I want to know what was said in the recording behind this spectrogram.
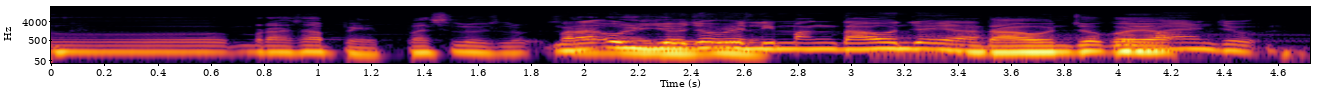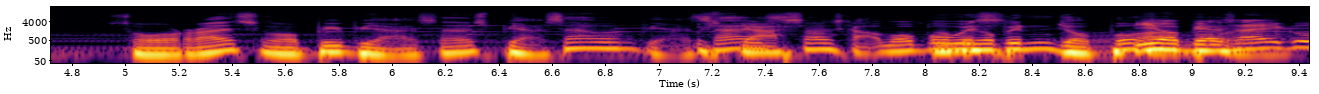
Cuk, merasa bebas loh. selama oh iya ini, Cuk wis tahun Cuk ya. Tahun Cuk kayak Lumayan. Sore wis ngopi biasa, wis biasa kan biasa. Wis biasa wis gak apa-apa wis. Jopo. Iya apa? biasa iku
